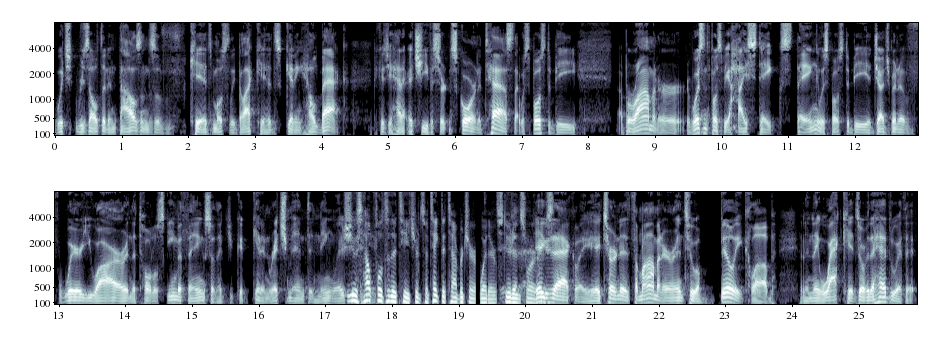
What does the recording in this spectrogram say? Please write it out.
which resulted in thousands of kids, mostly black kids, getting held back because you had to achieve a certain score in a test that was supposed to be a barometer. It wasn't supposed to be a high stakes thing. It was supposed to be a judgment of where you are in the total scheme of things so that you could get enrichment in English. It was helpful to the teacher to take the temperature whether students were. Exactly. They turned a thermometer into a billy club and then they whack kids over the head with it.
